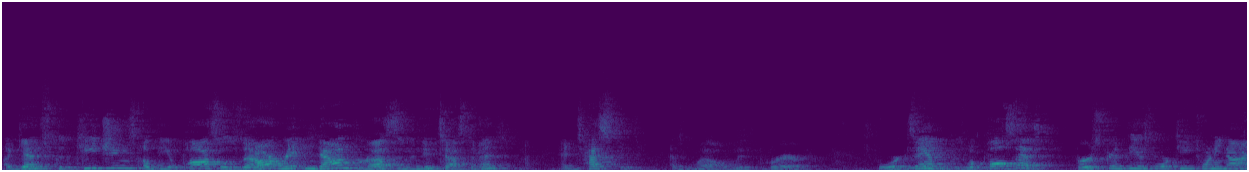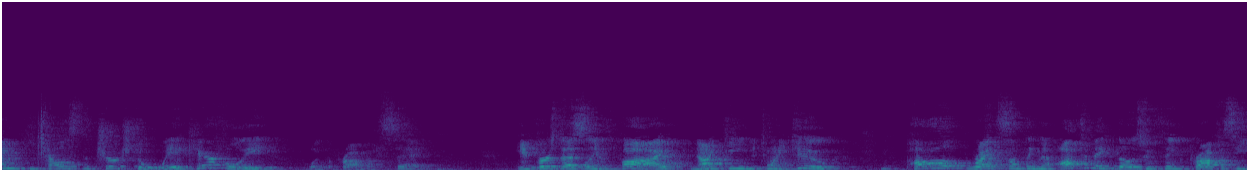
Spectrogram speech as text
against the teachings of the apostles that are written down for us in the New Testament and tested as well with prayer. For example, is what Paul says. 1 Corinthians 14 29, he tells the church to weigh carefully what the prophets say. In 1 Thessalonians 5 19 to 22, Paul writes something that ought to make those who think prophecy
